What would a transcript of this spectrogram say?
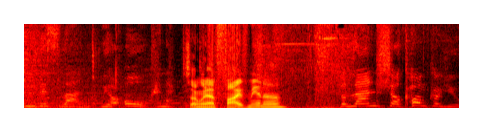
Through this land, we are all connected. So I'm gonna have five mana. The land shall conquer you.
